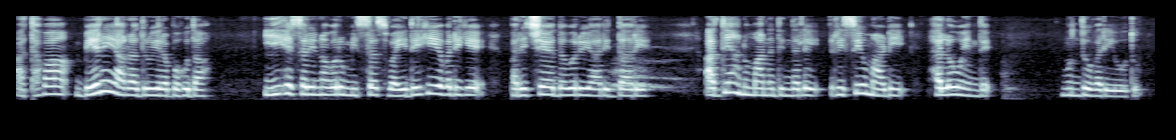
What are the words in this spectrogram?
ಅಥವಾ ಬೇರೆ ಯಾರಾದರೂ ಇರಬಹುದಾ? ಈ ಹೆಸರಿನವರು ಮಿಸ್ಸಸ್ ವೈದೇಹಿಯವರಿಗೆ ಪರಿಚಯದವರು ಯಾರಿದ್ದಾರೆ? ಅದೇ ಅನುಮಾನದಿಂದಲೇ ರಿಸೀವ್ ಮಾಡಿ ಹಲೋ ಎಂದೆ. ಮುಂದುವರಿಯುವುದು.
